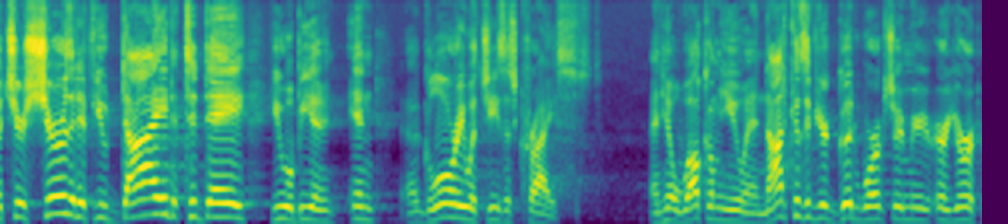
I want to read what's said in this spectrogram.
But you're sure that if you died today, you will be in, in uh, glory with Jesus Christ. And he'll welcome you in. Not because of your good works or, or your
